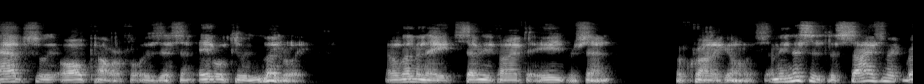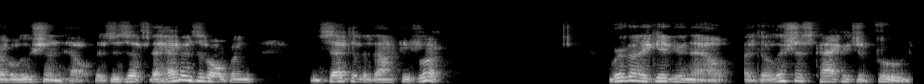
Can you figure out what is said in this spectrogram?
absolutely all powerful as this and able to literally eliminate 75 to 80 percent of chronic illness. I mean, this is the seismic revolution in health. It's as if the heavens had opened and said to the doctors, look, we're going to give you now a delicious package of food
